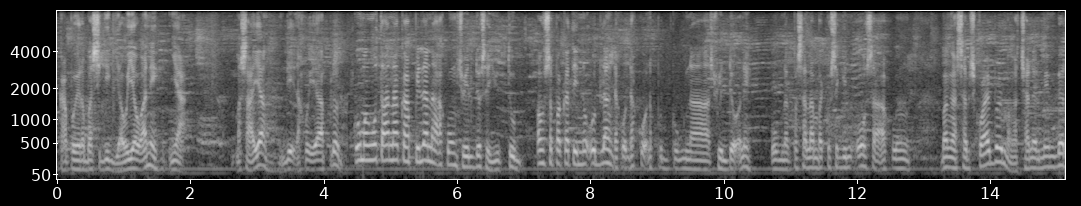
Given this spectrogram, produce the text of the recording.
Kapoy ra ba sige yaw-yaw ani nya. Masayang, hindi na ako i-upload. Kung mangutana ka pila na akong sweldo sa YouTube. Aw sa pagkatinuod lang dako-dako na pud kog na sweldo ani. Ug nagpasalamat ko sa Ginoo sa akong mga subscriber, mga channel member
